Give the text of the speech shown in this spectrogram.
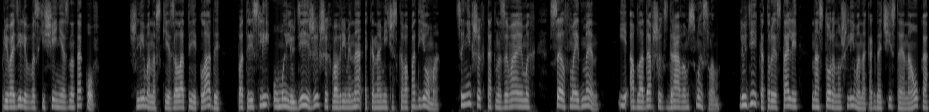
приводили в восхищение знатоков. Шлимановские золотые клады потрясли умы людей, живших во времена экономического подъема, ценивших так называемых self-made men и обладавших здравым смыслом, людей, которые стали на сторону Шлимана, когда чистая наука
